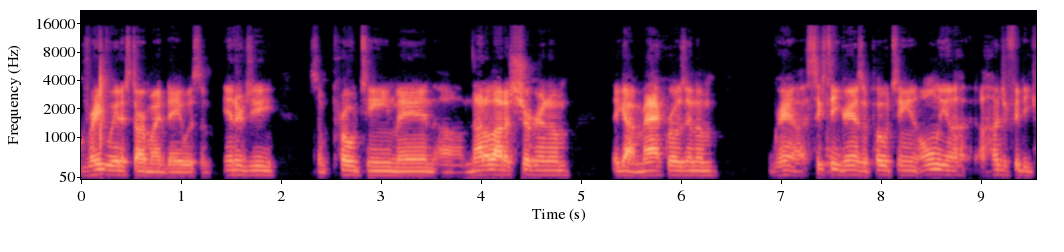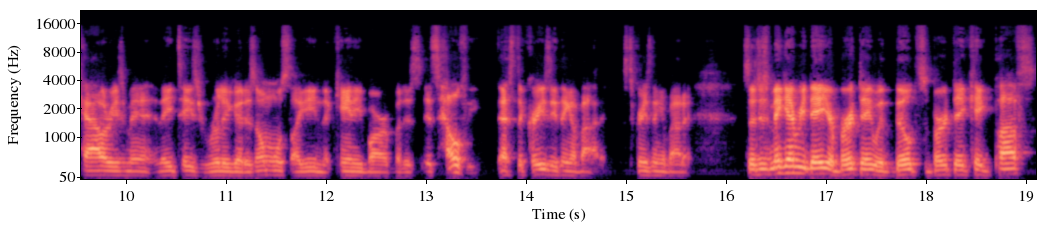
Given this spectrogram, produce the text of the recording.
Great way to start my day with some energy, some protein. Man, um, not a lot of sugar in them. They got macros in them. 16 grams of protein, only 150 calories, man. They taste really good. It's almost like eating a candy bar, but it's it's healthy. That's the crazy thing about it. It's the crazy thing about it. So just make every day your birthday with Built's birthday cake puffs.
